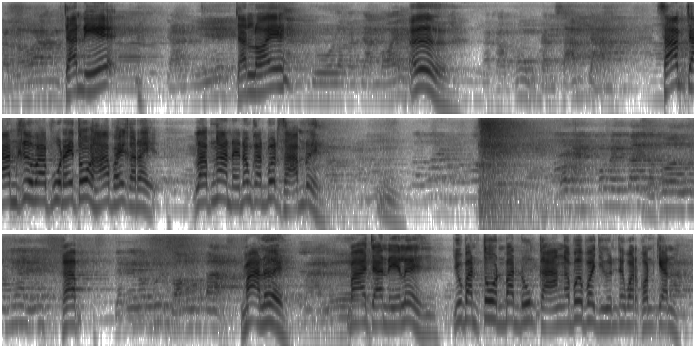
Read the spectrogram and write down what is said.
กันระหว่างจานดีจานนี้จานร้อยจูแล้วก็จานร้อยเออนะครับร่วมกันสามจาน สามจานคือว่าผู้ใดโทรหาไผก็ได้รับงานได้น้ำกันเบิดสามเลยเพราะเป็นเพราะเป็นใต้สะพานรถแห่เนี่ยครับ จะได้รถพื้นสองรถบ้านมาเลย มาเลยมาอาจารย์เดเลย อยู่บ้านโต้นบ้านดงกลางอำเภอพะยืนจังหวัดขอนแก่นบ้านต้นครับ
